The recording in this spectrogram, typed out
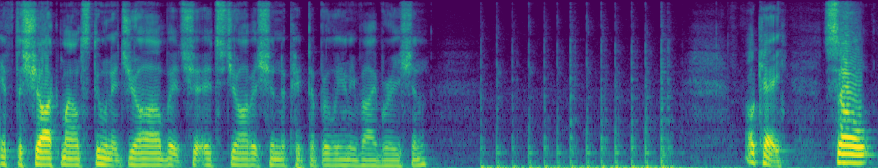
If the shock mount's doing its job, it its job, it shouldn't have picked up really any vibration. Okay, so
